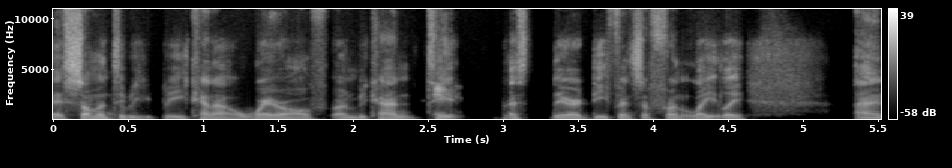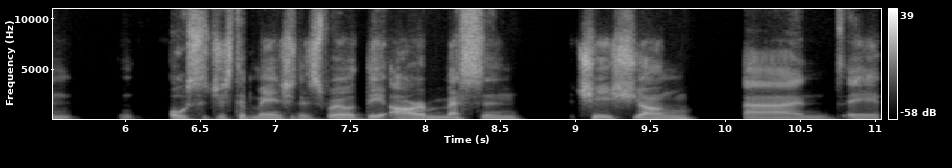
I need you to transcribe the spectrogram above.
it's something to be, be kind of aware of, and we can't take this their defensive front lightly. And also, just to mention as well, they are missing Chase Young and uh,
